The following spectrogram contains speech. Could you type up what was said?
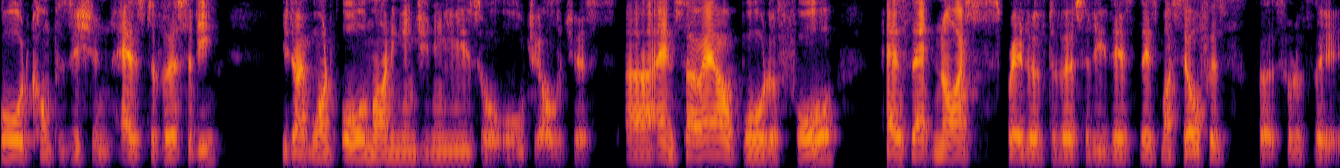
board composition has diversity. You don't want all mining engineers or all geologists. Uh, and so our board of four has that nice spread of diversity. There's there's myself as the sort of the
